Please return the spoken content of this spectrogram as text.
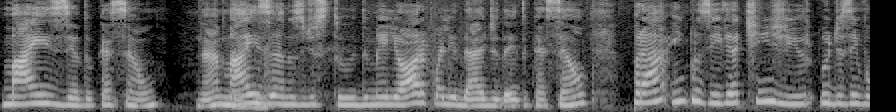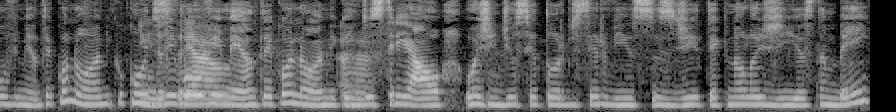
mais educação, né? mais uhum. anos de estudo, melhor qualidade da educação, para inclusive atingir o desenvolvimento econômico com industrial. o desenvolvimento econômico uhum. industrial hoje em dia o setor de serviços de tecnologias também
